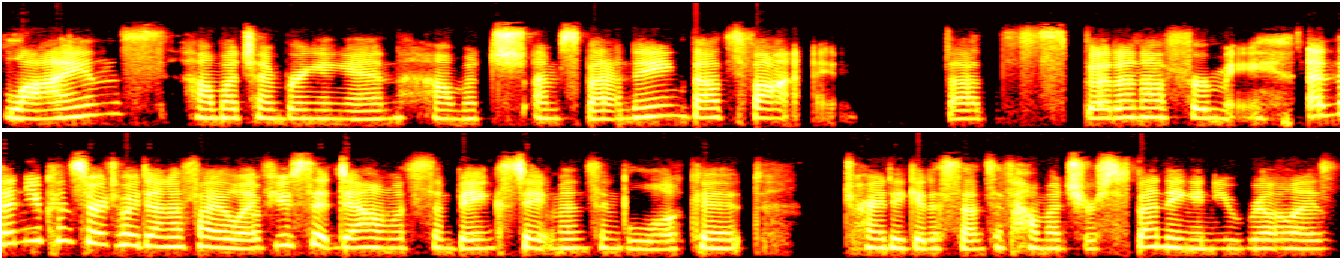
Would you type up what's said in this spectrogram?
lines, how much I'm bringing in, how much I'm spending, that's fine. That's good enough for me. And then you can start to identify like if you sit down with some bank statements and look at try to get a sense of how much you're spending and you realize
